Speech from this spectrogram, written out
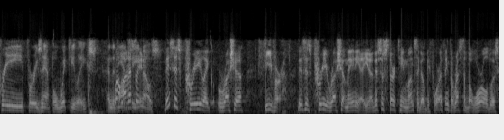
pre, for example, WikiLeaks and the well, DNC honestly, emails. this is pre like Russia fever. This is pre Russia mania. You know, this is 13 months ago. Before I think the rest of the world was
